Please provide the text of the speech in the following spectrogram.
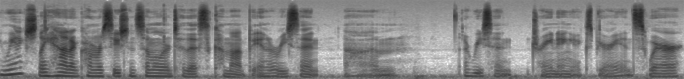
We actually had a conversation similar to this come up in a recent um, a recent training experience where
